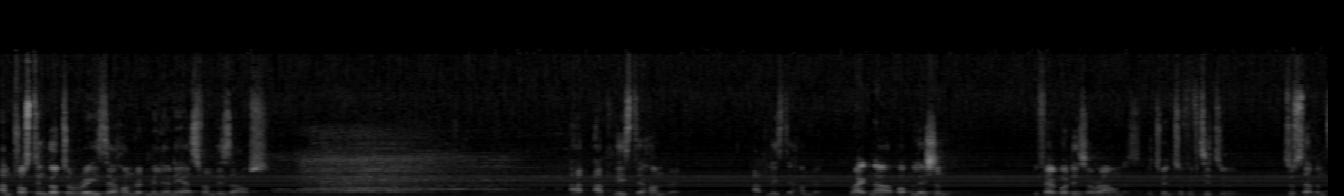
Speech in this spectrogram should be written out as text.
I'm trusting God to raise a hundred millionaires from this house. At, at least a hundred. At least a hundred. Right now, our population, if everybody's around, is between 250 to 270,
